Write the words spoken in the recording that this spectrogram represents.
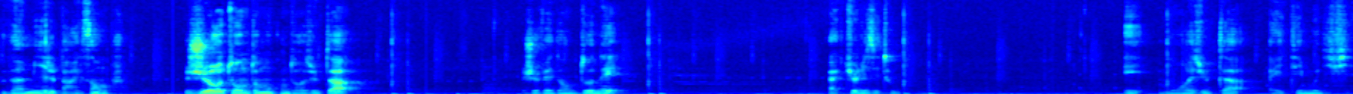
20 000 par exemple. Je retourne dans mon compte de résultat. Je vais dans données, actualiser tout. Et mon résultat a été modifié.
